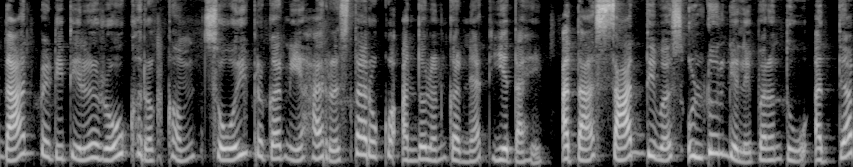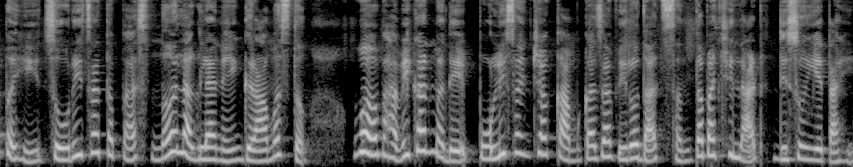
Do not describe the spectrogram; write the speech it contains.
दानपेटीतील रोख रक्कम चोरी प्रकरणी हा रस्ता रोको आंदोलन करण्यात येत आहे. आता सात दिवस उलटून गेले परंतु अद्यापही चोरीचा तपास न लागल्याने ग्रामस्थ व भाविकांमध्ये पोलिसांच्या कामकाजाविरोधात संतापाची लाट दिसून येत आहे.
